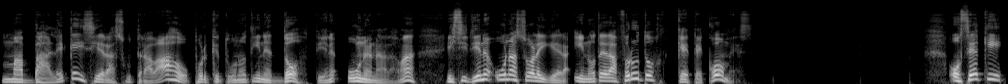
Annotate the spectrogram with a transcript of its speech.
más vale que hiciera su trabajo, porque tú no tienes dos, tienes una nada más. Y si tienes una sola higuera y no te da frutos, ¿qué te comes? O sea que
